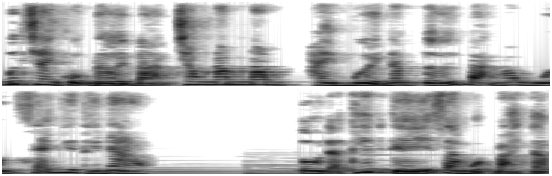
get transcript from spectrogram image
bức tranh cuộc đời bạn trong 5 năm hay 10 năm tới bạn mong muốn sẽ như thế nào? Tôi đã thiết kế ra một bài tập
